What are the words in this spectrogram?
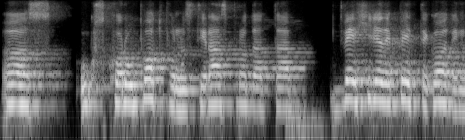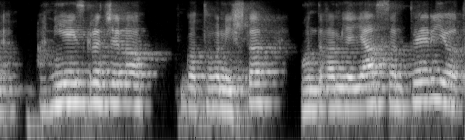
uh, skoro u potpunosti rasprodata 2005. godine, a nije izgrađeno gotovo ništa, onda vam je jasan period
